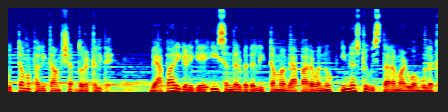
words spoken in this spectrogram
ಉತ್ತಮ ಫಲಿತಾಂಶ ದೊರಕಲಿದೆ. ವ್ಯಾಪಾರಿಗಳಿಗೆ ಈ ಸಂದರ್ಭದಲ್ಲಿ ತಮ್ಮ ವ್ಯಾಪಾರವನ್ನು ಇನ್ನಷ್ಟು ವಿಸ್ತಾರ ಮಾಡುವ ಮೂಲಕ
